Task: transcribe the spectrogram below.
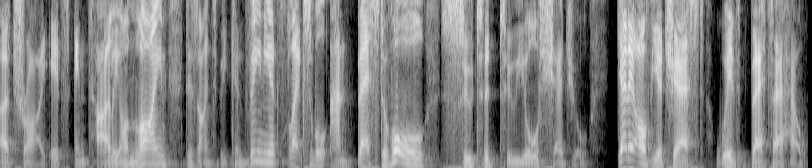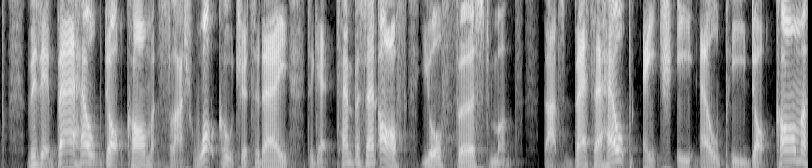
a try. It's entirely online, designed to be convenient, flexible, and best of all, suited to your schedule. Get it off your chest with BetterHelp. Visit betterhelp.com slash whatculture today to get 10% off your first month. That's betterhelp, H-E-L-P dot com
